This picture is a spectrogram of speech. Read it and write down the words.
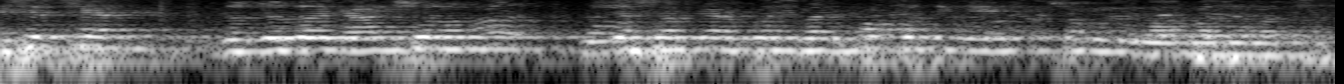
এসেছেন। দুর্যোধয় গান শুনুন। রোজা সরকার পরিবারের পক্ষ থেকে সকলকে ধন্যবাদ জানাচ্ছি।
